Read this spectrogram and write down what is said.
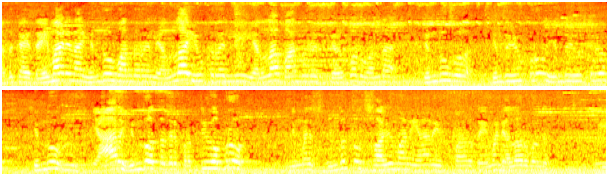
ಅದಕ್ಕಾಗಿ ದಯಮಾಡಿ ನಾ ಹಿಂದೂ ಬಾಂಧವರಲ್ಲಿ, ಎಲ್ಲ ಯುವಕರಲ್ಲಿ, ಎಲ್ಲ ಬಾಂಧವರಲ್ಲಿ ಕೇಳ್ಕೋದು ಒಂದ ಹಿಂದೂ ಹಿಂದೂ ಯುವಕರು ಹಿಂದೂ ಯುವಕರು, ಹಿಂದೂ, ಯಾರು ಹಿಂದೂ ಅಂತಂದ್ರೆ ಪ್ರತಿಯೊಬ್ಬರು ನಿಮ್ಮಲ್ಲಿ ಹಿಂದುತ್ವ ಸ್ವಾಭಿಮಾನ ಏನಾದ್ರು ಇತ್ತು ಅಂದ್ರೆ ದಯಮಾಡಿ ಎಲ್ಲರೂ ಬಂದು ಈ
